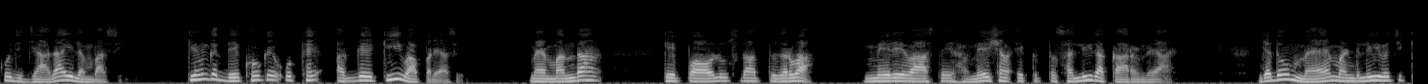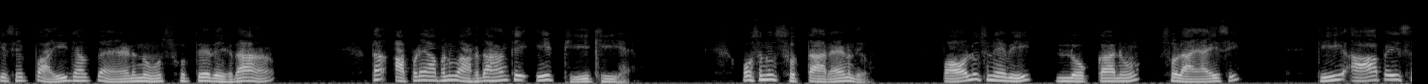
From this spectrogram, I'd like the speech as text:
ਕੁਝ ਜ਼ਿਆਦਾ ਹੀ ਲੰਬਾ ਸੀ। ਕਿਉਂਕਿ ਦੇਖੋ ਕਿ ਉੱਥੇ ਅੱਗੇ ਕੀ ਵਾਪਰਿਆ ਸੀ। ਮੈਂ ਮੰਨਦਾ ਕਿ ਪੌਲਸ ਦਾ ਤਜਰਬਾ ਮੇਰੇ ਵਾਸਤੇ ਹਮੇਸ਼ਾ ਇੱਕ ਤਸੱਲੀ ਦਾ ਕਾਰਨ ਰਿਹਾ ਹੈ। ਜਦੋਂ ਮੈਂ ਮੰਡਲੀ ਵਿੱਚ ਕਿਸੇ ਭਾਈ ਜਾਂ ਭੈਣ ਨੂੰ ਸੁੱਤੇ ਦੇਖਦਾ ਹਾਂ, ਤਾਂ ਆਪਣੇ ਆਪ ਨੂੰ ਆਖਦਾ ਹਾਂ ਕਿ ਇਹ ਠੀਕ ਹੀ ਹੈ। ਉਸ ਨੂੰ ਸੁੱਤਾ ਰਹਿਣ ਦਿਓ। ਪੌਲਸ ਨੇ ਵੀ ਲੋਕਾਂ ਨੂੰ ਸੁਲਾਇਆ ਹੀ ਸੀ ਕਿ ਆਪ ਇਸ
